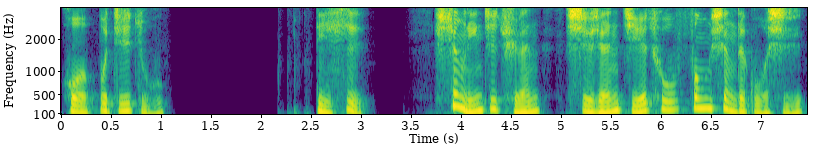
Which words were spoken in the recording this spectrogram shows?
或不知足。第四，圣灵之泉使人结出丰盛的果实。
